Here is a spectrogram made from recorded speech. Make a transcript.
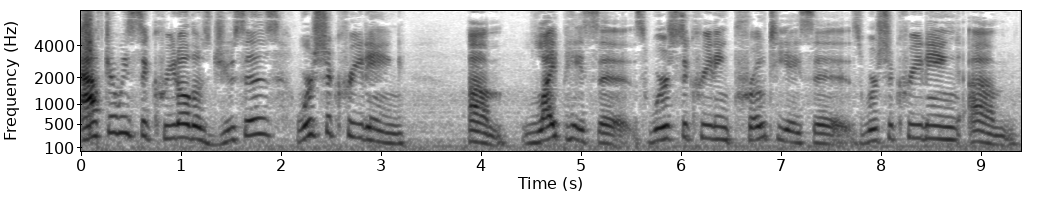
After we secrete all those juices, we're secreting um, lipases, we're secreting proteases, we're secreting um,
